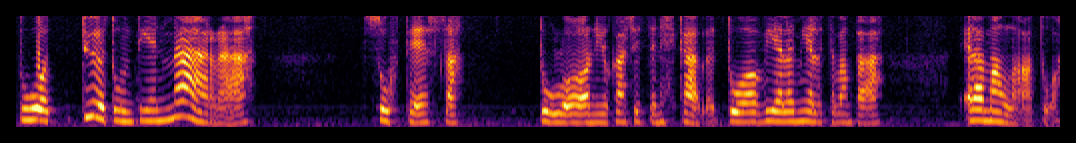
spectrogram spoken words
tuo työtuntien määrää suhteessa tuloon, joka sitten ehkä tuo vielä miellyttävämpää elämänlaatua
